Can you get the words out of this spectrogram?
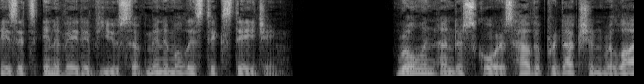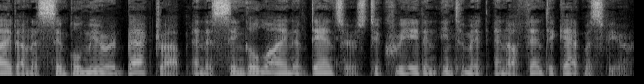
is its innovative use of minimalistic staging. Rowan underscores how the production relied on a simple mirrored backdrop and a single line of dancers to create an intimate and authentic atmosphere.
